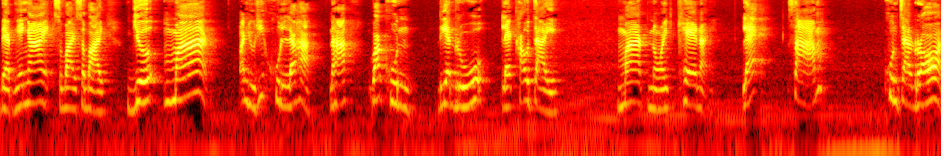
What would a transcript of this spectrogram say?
แบบง่าย ๆ สบายๆ เยอะมาก มันอยู่ที่คุณแล้วค่ะนะคะว่าคุณเรียนรู้และเข้าใจมากน้อยแค่ไหน และสามคุณจะรอด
